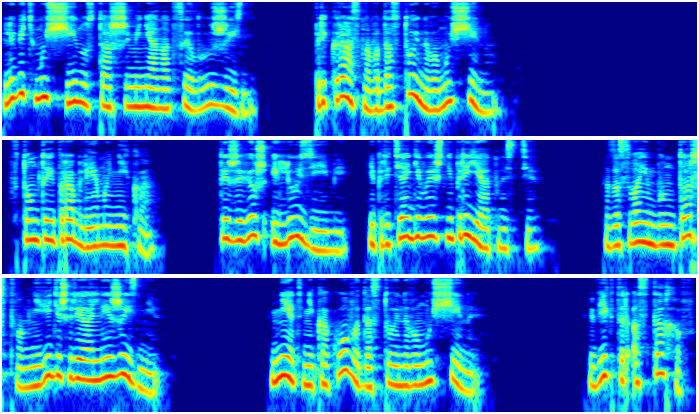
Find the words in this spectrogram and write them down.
любить мужчину старше меня на целую жизнь. Прекрасного, достойного мужчину. В том-то и проблема, Ника. Ты живешь иллюзиями и притягиваешь неприятности. За своим бунтарством не видишь реальной жизни. Нет никакого достойного мужчины. Виктор Астахов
